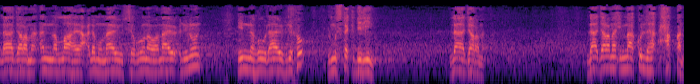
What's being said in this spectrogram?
لا جرم أن الله يعلم ما يسرون وما يعلنون إنه لا يفلح المستكبرين. لا جرم. لا جرم إما كلها حقا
